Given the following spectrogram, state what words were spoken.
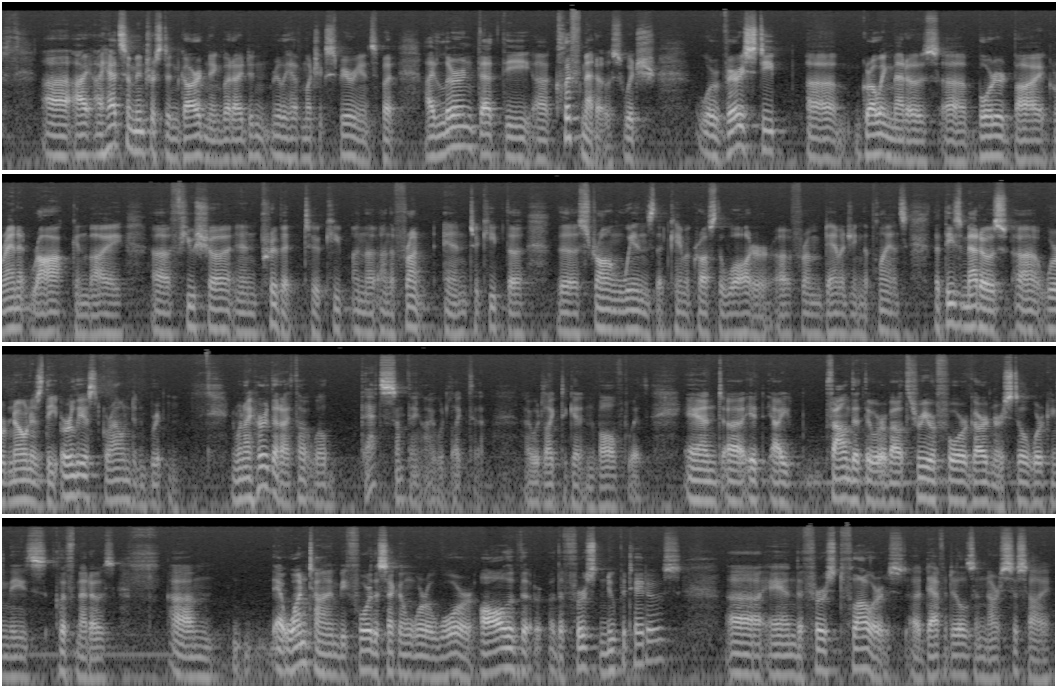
uh, I, I, had some interest in gardening, but I didn't really have much experience. But I learned that the uh, cliff meadows, which were very steep uh, growing meadows uh, bordered by granite rock and by uh, fuchsia and privet to keep on the on the front end to keep the the strong winds that came across the water from damaging the plants. That these meadows were known as the earliest ground in Britain. And when I heard that, I thought, well, that's something I would like to, I would like to get involved with. And uh, it, I found that there were about three or four gardeners still working these cliff meadows. Um, at one time, before the Second World War, all of the the first new potatoes uh, and the first flowers, uh, daffodils and narcissi,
